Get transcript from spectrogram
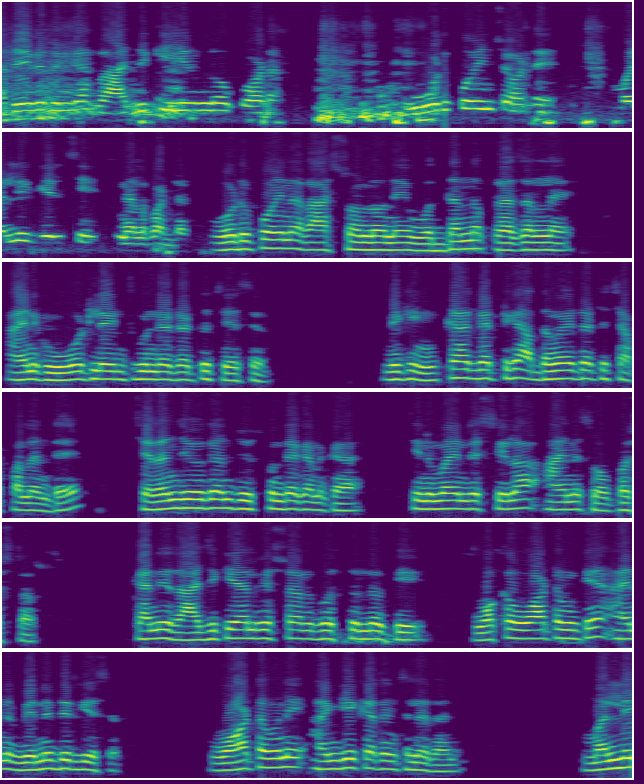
అదేవిధంగా రాజకీయంలో కూడా ఓడిపోయిన చోటే మళ్ళీ గెలిచి నిలబడ్డారు. ఓడిపోయిన రాష్ట్రంలోనే వద్దన్న ప్రజల్నే ఆయనకు ఓట్లు వేయించుకునేటట్టు చేశారు. మీకు ఇంకా గట్టిగా అర్థమయ్యేటట్టు చెప్పాలంటే చిరంజీవి గారిని చూసుకుంటే కనుక సినిమా ఇండస్ట్రీలో ఆయన సూపర్ స్టార్. కానీ రాజకీయాల విషయాల వస్తువుల్లోకి ఒక ఓటమికే ఆయన వెన్నుదిరిగేశారు ఓటమిని అంగీకరించలేదు మళ్ళీ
